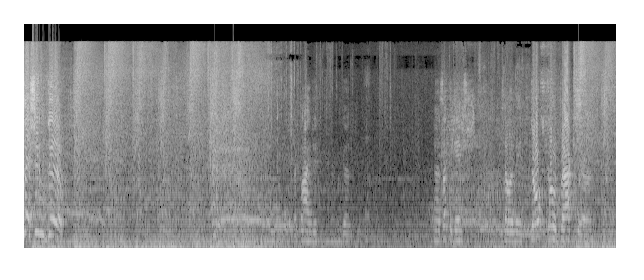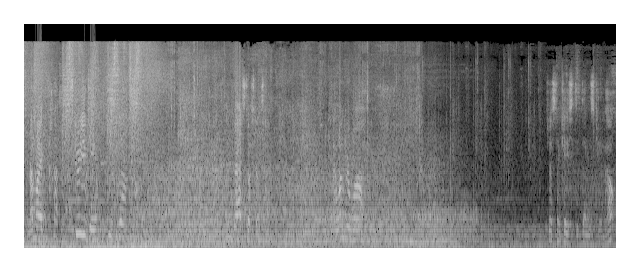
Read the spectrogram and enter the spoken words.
Things I shouldn't do! Right behind you. We're good. No, it's like the game's... telling me, don't go back here. And I'm like, screw you, game. And bad stuff starts happening. I wonder why. Just in case the things came out.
